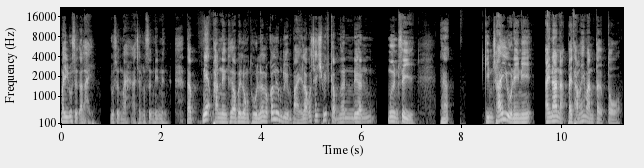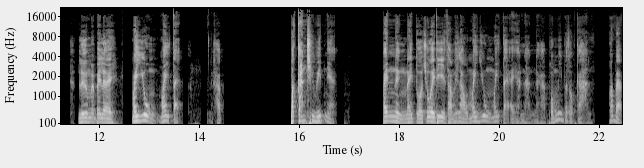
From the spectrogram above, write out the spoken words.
ไม่รู้สึกอะไร รู้สึกไหมอาจจะรู้สึกนิดหนึ่งแต่เนี้ยพันหนึ่งคือเอาไปลงทุนแล้วเราก็ลืมลืมไป เราก็ใช้ชีวิตกับเงินเดือนหมื่นสี่นะกินใช้อยู่ในนี้ ไอ้นั่นอะไปทำให้มันเติบโต ลืมมันไปเลย ไม่ยุ่งไม่แตะนะครับ ประกันชีวิตเนี่ย เป็นหนึ่งในตัวช่วยที่จะทำให้เราไม่ยุ่งไม่แตะไอ้อันนั้นนะครับ ผมมีประสบการณ์ว่าแบบ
